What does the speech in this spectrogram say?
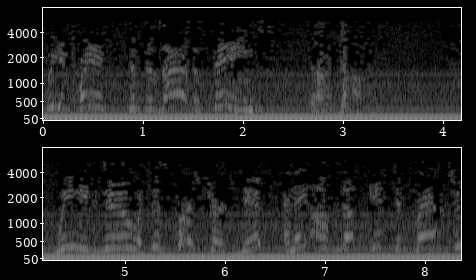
We get praying to the desires of things that aren't God. We need to do what this first church did, and they offered up instant prayer to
